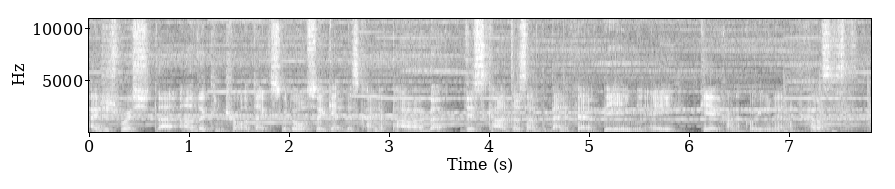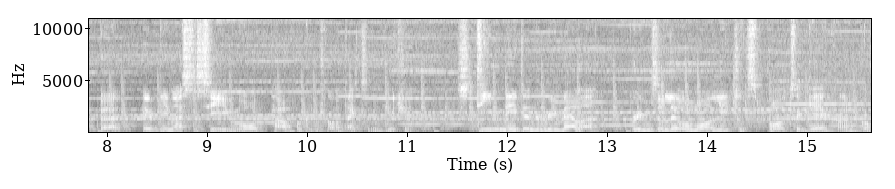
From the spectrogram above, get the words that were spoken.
I just wish that other control decks would also get this kind of power, but this card does have the benefit of being a Gear Chronicle unit, of course. But it would be nice to see more powerful control decks in the future. Steam Maiden Remela brings a little more Legion support to Gear Chronicle.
